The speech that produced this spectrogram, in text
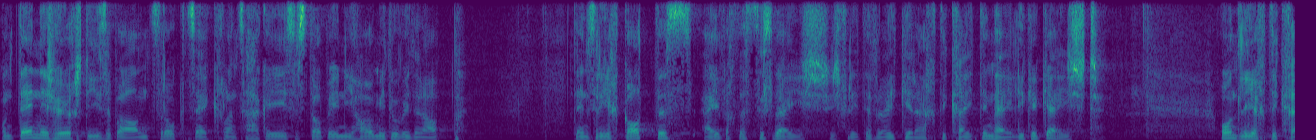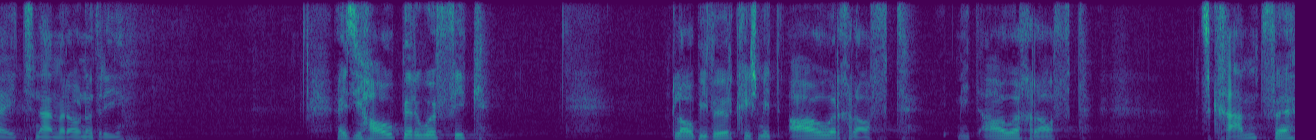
Und dann ist höchste Eisenbahn, zurückzäckeln und sagen, Jesus, da bin ich, hau mich du wieder ab. Denn das Reich Gottes, einfach, dass du es weisst, ist Friede, Freude, Gerechtigkeit im Heiligen Geist. Und Leichtigkeit nehmen wir auch noch rein. Unsere Hauptberufung, glaube ich wirklich, ist mit aller Kraft, mit aller Kraft zu kämpfen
